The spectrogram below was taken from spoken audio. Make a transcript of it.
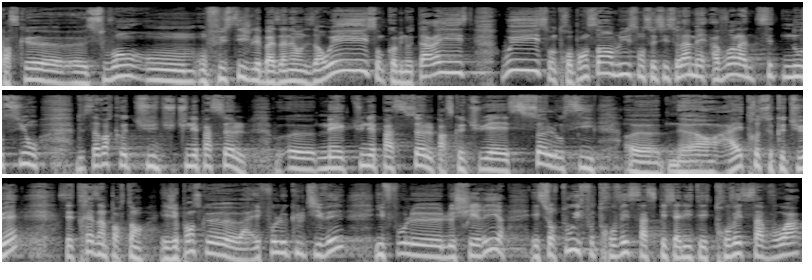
parce que euh, souvent on, on, fustige les basanés en disant oui, ils sont communautaristes, oui, ils sont trop ensemble, oui, ils sont ceci cela. Mais avoir la, cette notion de savoir que tu tu, tu n'es pas seul, euh, mais tu n'es pas seul parce que tu es seul aussi euh, à être ce que tu es, c'est très important. Et je pense que bah, il faut le cultiver, il faut le, le chérir et surtout, il faut trouver sa spécialité, trouver sa voie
